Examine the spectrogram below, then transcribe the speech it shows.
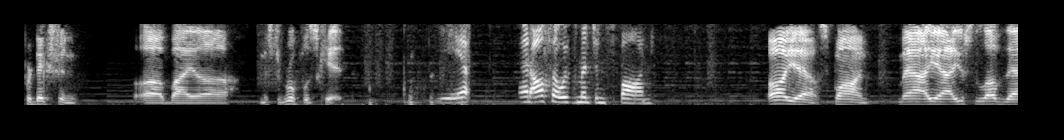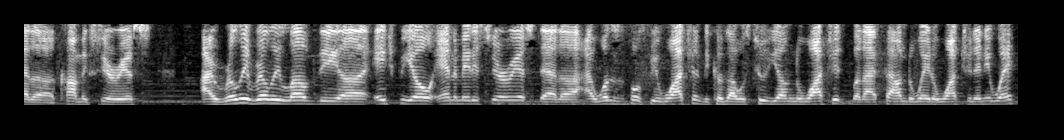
prediction uh, by uh, Mr. Ruthless Kid. Yep. And also, it was mentioned Spawn. Oh yeah, Spawn. Man, yeah, I used to love that uh, comic series. I really, really love the uh, HBO animated series that uh, I wasn't supposed to be watching because I was too young to watch it, but I found a way to watch it anyway.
